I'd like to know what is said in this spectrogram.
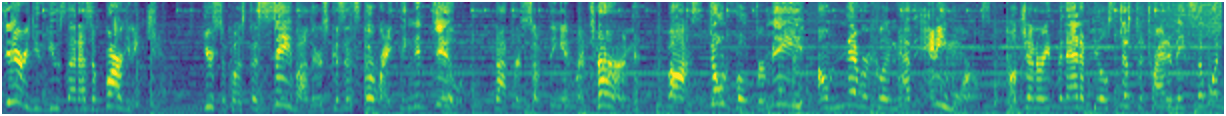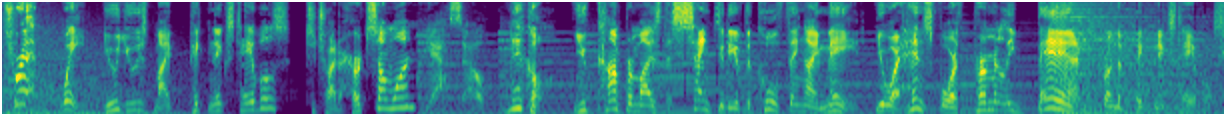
Dare you use that as a bargaining chip? You're supposed to save others because it's the right thing to do, not for something in return. Box, don't vote for me! I'll never claim to have any morals. I'll generate banana peels just to try to make someone trip. Wait, you used my picnics tables to try to hurt someone? Yeah, so? Nickel, you compromised the sanctity of the cool thing I made. You are henceforth permanently banned from the picnics tables.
